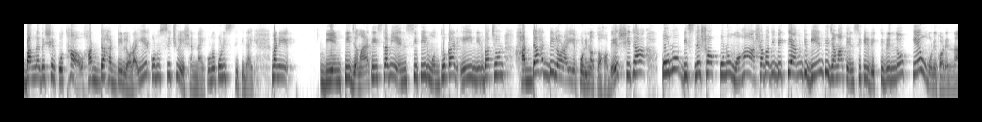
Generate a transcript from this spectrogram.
বাংলাদেশের কোথাও হাড্ডাহাড্ডি লড়াইয়ের কোনো সিচুয়েশন নাই কোনো পরিস্থিতি নাই। মানে বিএনপি জামায়াতে ইসলামী এনসিপির মধ্যকার এই নির্বাচন হাড্ডাহাড্ডি লড়াইয়ে পরিণত হবে। সেটা কোনো বিশ্লেষক, কোনো মহা আশাবাদী ব্যক্তি, এমনকি বিএনপি জামাত এনসিপির ব্যক্তিবৃন্দ কেউ মনে করেন না।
